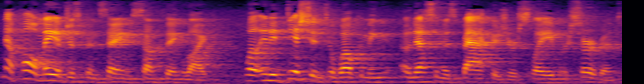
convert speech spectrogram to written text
Now, Paul may have just been saying something like, well, in addition to welcoming Onesimus back as your slave or servant,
